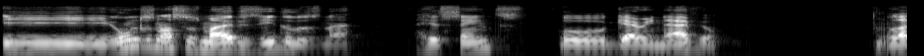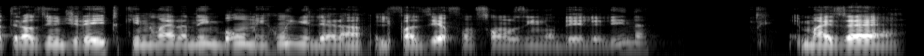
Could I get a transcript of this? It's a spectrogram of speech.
E um dos nossos maiores ídolos, né, recentes, o Gary Neville, lateralzinho direito, que não era nem bom nem ruim, ele era, ele fazia a funçãozinha dele ali, né? Mas é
